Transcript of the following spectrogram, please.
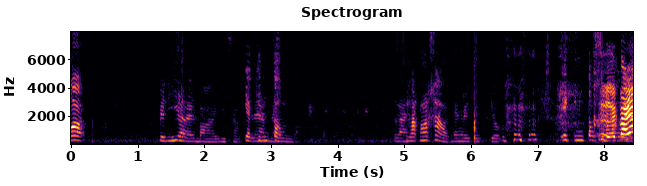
อะ เป็นเฮียอะไรบายอีสัตว์อยากกินตับอะอะไรรักมะขามจังเลยจุ๊บจุ๊บอยากกินตับเขินไปอะบ๊ายบาย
